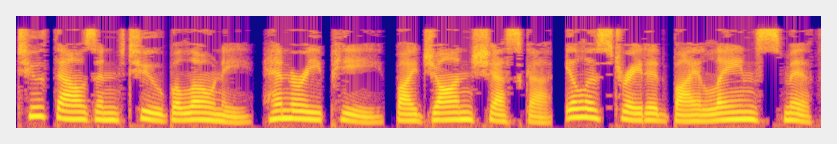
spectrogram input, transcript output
2002 Baloney Henry P. by Jon Scieszka, illustrated by Lane Smith.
